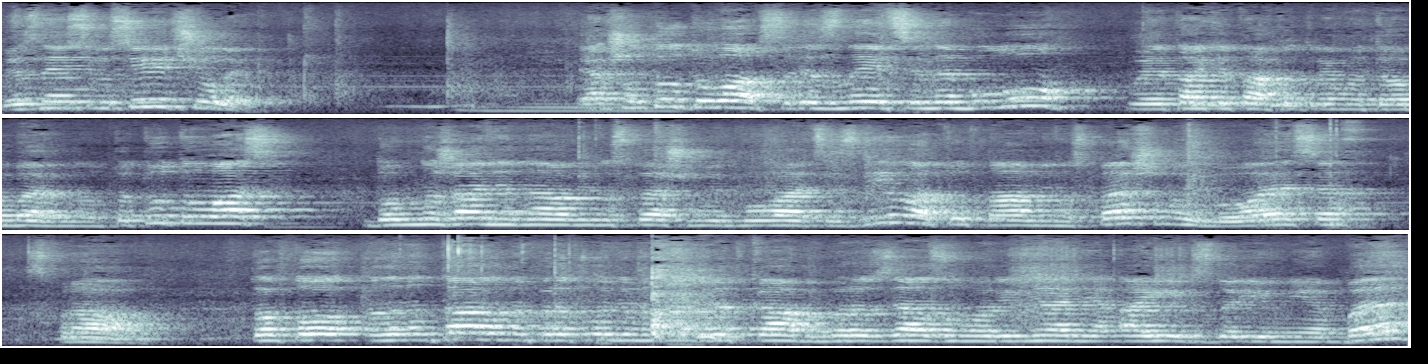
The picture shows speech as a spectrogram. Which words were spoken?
Різницю усі відчули? Якщо тут у вас різниці не було, ви так і так отримуєте обернену, то тут у вас домножання на А в мінус першому відбувається зліва, а тут на А в мінус першому відбувається справа. Тобто елементарними перетвореннями над рядками ми розв'язуємо рівняння АХ дорівнює Б,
